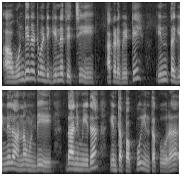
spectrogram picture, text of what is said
ఆ వండినటువంటి గిన్నె తెచ్చి అక్కడ పెట్టి ఇంత గిన్నెలో అన్నం ఉండి దాని మీద ఇంత పప్పు ఇంత కూర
